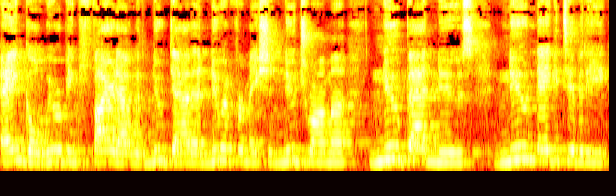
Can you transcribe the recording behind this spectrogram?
angle. We were being fired at with new data, new information, new drama, new bad news, new negativity.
